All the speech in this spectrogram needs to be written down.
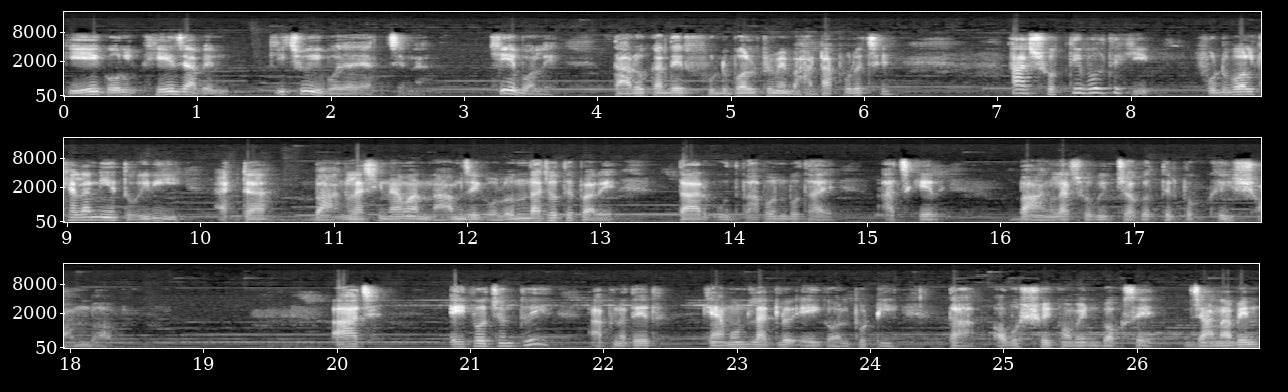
কে গোল খেয়ে যাবেন কিছুই বোঝা যাচ্ছে না। কে বলে, তারকাদের ফুটবল প্রেমে ভাটা পড়েছে? আর সত্যি বলতে কি, ফুটবল খেলা নিয়ে তৈরি একটা বাংলা সিনেমার নাম যে গোলন্দাজ হতে পারে, তার উদ্ভাবন বোধহয় আজকের বাংলা ছবির জগতের পক্ষেই সম্ভব। আজ এই পর্যন্তই। আপনাদের কেমন লাগল এই গল্পটি তা অবশ্যই কমেন্ট বক্সে জানাবেন,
